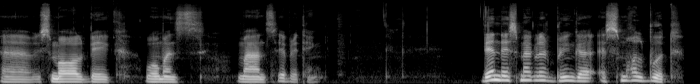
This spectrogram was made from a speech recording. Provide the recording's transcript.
Uh, small, big, women's, man's, everything. Then the smuggler bring a, a small boat,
